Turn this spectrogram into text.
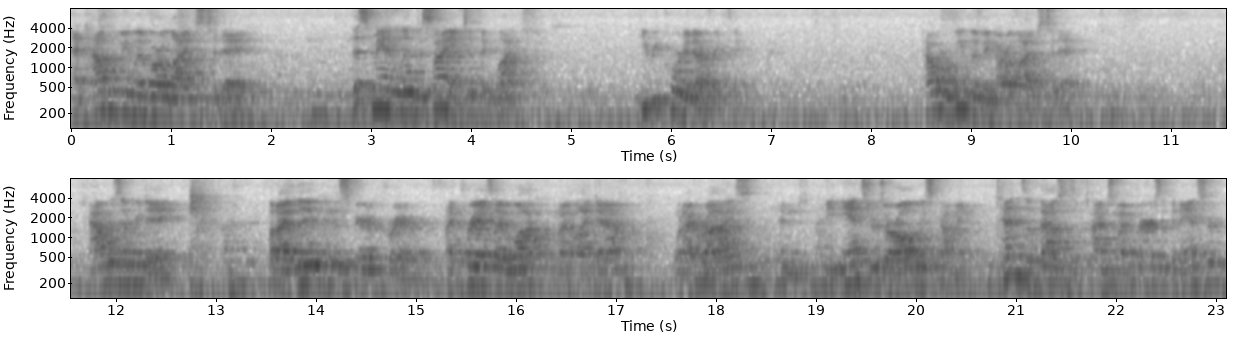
And how do we live our lives today? This man lived a scientific life. He recorded everything. How are we living our lives today? Hours every day, but I live in the spirit of prayer. I pray as I walk, when I lie down, when I rise, and the answers are always coming. Tens of thousands of times my prayers have been answered.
